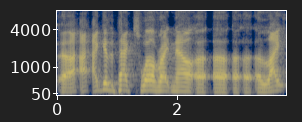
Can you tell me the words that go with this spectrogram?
uh, I, I, give the Pac-12 right now a, a, a, a, light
